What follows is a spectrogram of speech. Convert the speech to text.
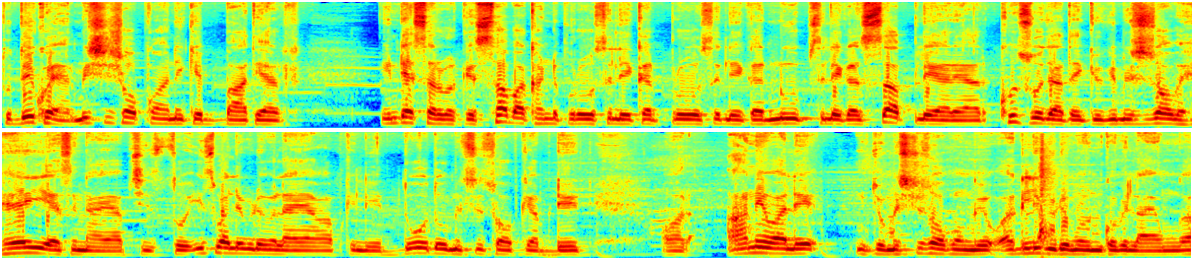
तो देखो यार मिस्ट्री शॉप को आने के बाद यार इंडिया सर्वर के सब अखंड प्रो से लेकर प्रो से लेकर नूप से लेकर सब प्लेयर यार खुश हो जाते हैं क्योंकि मिस्ट्री शॉप है ही ऐसी नायाब चीज़। तो इस वाले वीडियो में लाया आपके लिए दो दो मिस्ट्री शॉप के अपडेट और आने वाले जो मिस्ट्री शॉप होंगे अगली वीडियो में उनको भी लाऊँगा।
